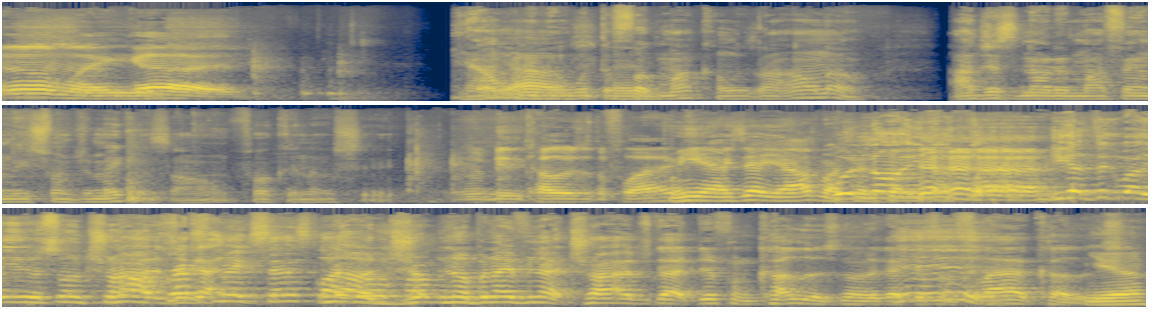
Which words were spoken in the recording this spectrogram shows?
oh my god. I don't know what the fuck my colors are. I don't know. I just know that my family's from Jamaica, so I don't fucking know shit. It would be the colors of the flag. When he asked that, yeah, I was about Well, to no, say. you got, you got to think about you. Some tribes. they crest got, makes sense, like, no, little dr- no, but not even that. Tribes got different colors. No, they got Yeah, different flag colors. yeah,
